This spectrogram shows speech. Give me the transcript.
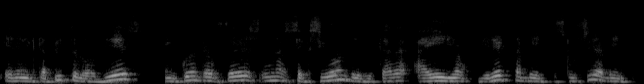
en el capítulo 10 encuentran ustedes una sección dedicada a ello directamente, exclusivamente.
